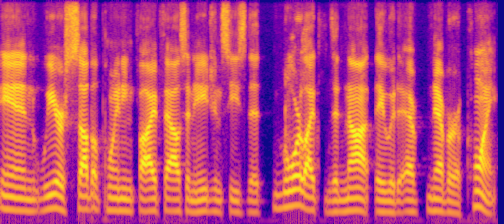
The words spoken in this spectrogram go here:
and we are sub appointing 5,000 agencies that more likely than not they would ever, never appoint.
